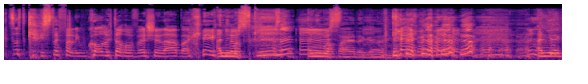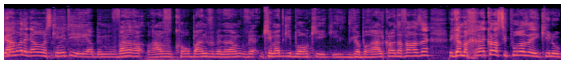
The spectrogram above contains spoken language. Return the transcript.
קצת כסף על למכור את הרובה של אבא, כאילו. אני מסכים עם זה, אני מס- אני לגמרי לגמרי מסכים איתי, היא במובן רב קורבן ובן אדם כמעט גיבור, כי היא התגברה על כל הדבר הזה, וגם אחרי כל הסיפור הזה היא כאילו,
